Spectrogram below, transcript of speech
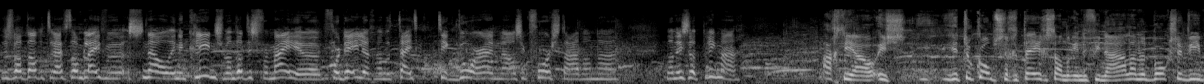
Dus wat dat betreft, dan blijven we snel in een clinch. Want dat is voor mij uh, voordelig, want de tijd tikt door. En als ik voor sta, dan, uh, dan is dat prima. Achter jou is je toekomstige tegenstander in de finale aan het boksen. Wie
